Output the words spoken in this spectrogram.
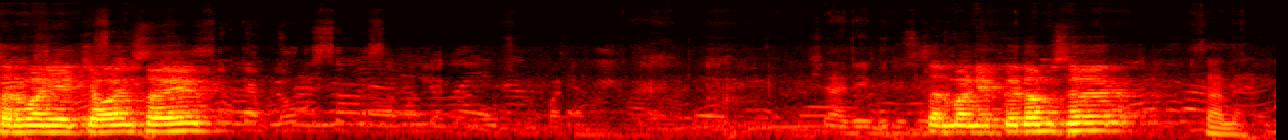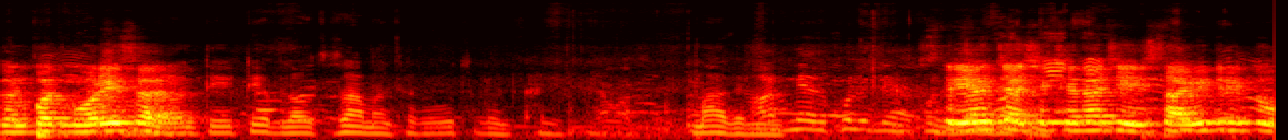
सन्माननीय चव्हाण साहेब. सन्माननीय कदम सर. गणपत मोरे सर. सामान सगळं उचलून खाली. स्त्रियांच्या शिक्षणाची सावित्री तू.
